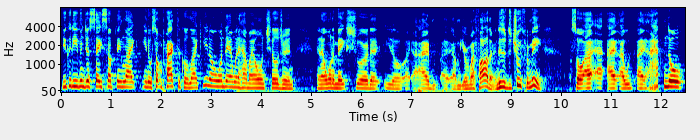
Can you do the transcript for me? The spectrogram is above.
you could even just say something like, you know, something practical, like, you know, one day I'm going to have my own children, and I want to make sure that, you know, I, I, I'm, you're my father, and this is the truth for me. So I, I, I would, I have to know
